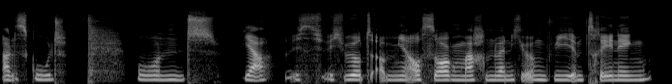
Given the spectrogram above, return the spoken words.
alles gut. Und ja, ich, ich würde mir auch Sorgen machen, wenn ich irgendwie im Training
